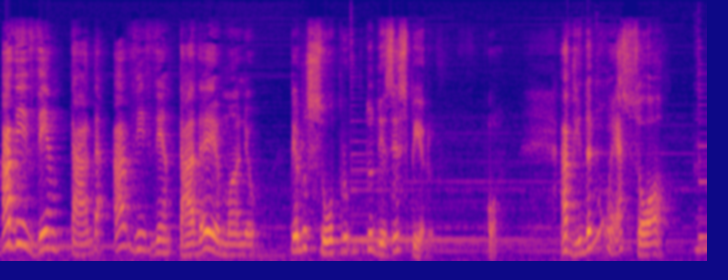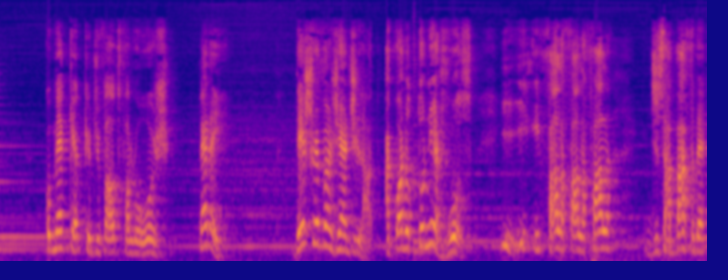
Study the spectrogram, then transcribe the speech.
aviventada, aviventada, Emmanuel, pelo sopro do desespero. A vida não é só. Como é que é que o Divaldo falou hoje? Peraí, deixa o evangelho de lado. Agora eu tô nervoso. E, e, e fala, fala, fala desabafa, né?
